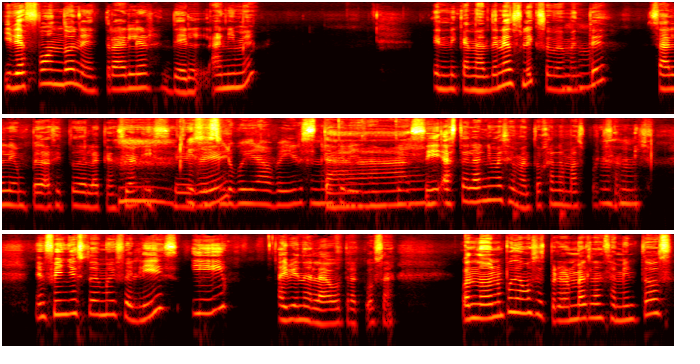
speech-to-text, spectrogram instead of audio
Y de fondo en el tráiler del anime, en el canal de Netflix, obviamente, sale un pedacito de la canción y se ve. sí lo voy a ir a ver, Sí, hasta el anime se me antoja nada más porque En fin, yo estoy muy feliz y ahí viene la otra cosa. Cuando no podíamos esperar más lanzamientos,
